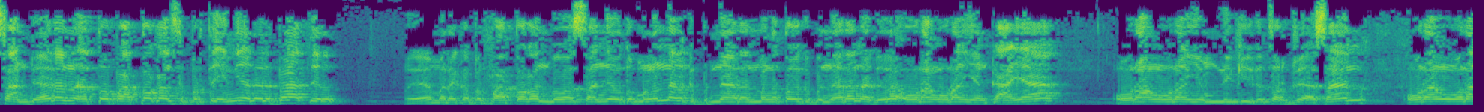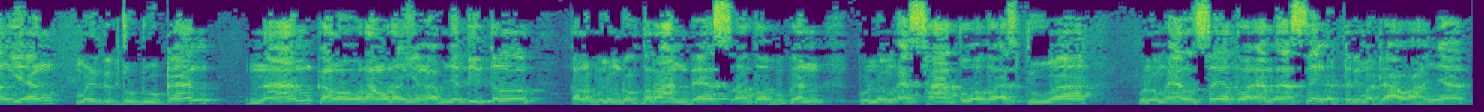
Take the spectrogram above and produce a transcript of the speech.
sandaran atau patokan seperti ini adalah batil. Ya, mereka berpatokan bahwasanya untuk mengenal kebenaran, mengetahui kebenaran adalah orang-orang yang kaya, orang-orang yang memiliki kecerdasan, orang-orang yang memiliki kedudukan. Nah, kalau orang-orang yang nggak punya titel, kalau belum dokter Andes atau bukan belum S1 atau S2, belum LC atau MSc nggak terima dakwahnya.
